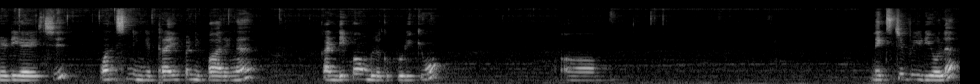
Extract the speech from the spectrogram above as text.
ரெடி ஆயிடுச்சு. ஒன்ஸ் நீங்கள் ட்ரை பண்ணி பாருங்கள் கண்டிப்பாக உங்களுக்கு பிடிக்கும். நெக்ஸ்ட் வீடியோவில்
